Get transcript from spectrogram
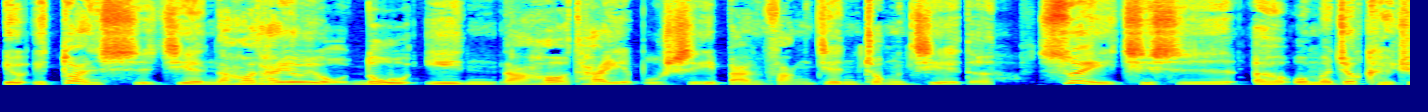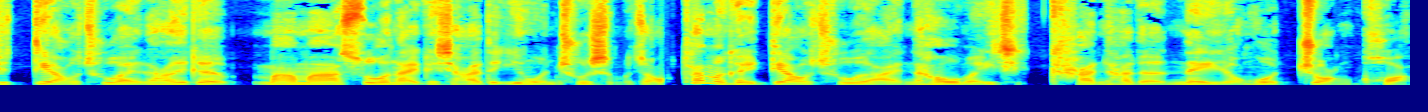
有一段时间，然后他又有录音，然后他也不是一般房间中介的，所以其实呃，我们就可以去调出来，然后一个妈妈说哪一个小孩的英文出什么状，他们可以调出来，然后我们一起看他的内容或状况。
